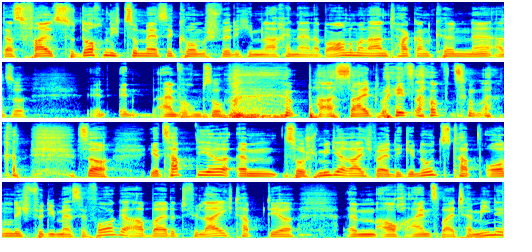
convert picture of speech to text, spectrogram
dass falls du doch nicht zur Messe kommst, würde ich im Nachhinein aber auch nochmal antackern können. Ne? Also in, in, einfach um so ein paar Sideways aufzumachen. So, jetzt habt ihr ähm, Social Media Reichweite genutzt, habt ordentlich für die Messe vorgearbeitet, vielleicht habt ihr ähm, auch ein, zwei Termine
